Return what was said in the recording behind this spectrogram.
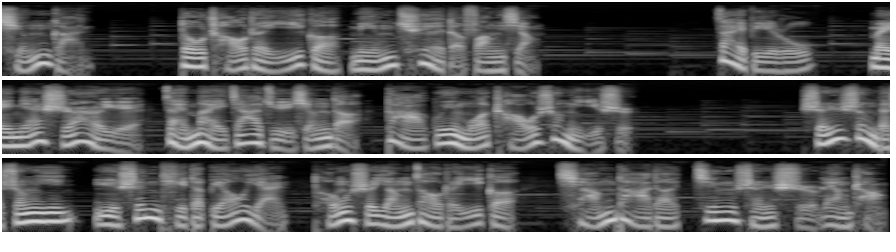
情感，都朝着一个明确的方向。再比如，每年十二月在麦加举行的大规模朝圣仪式，神圣的声音与身体的表演。同时营造着一个强大的精神矢量场。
